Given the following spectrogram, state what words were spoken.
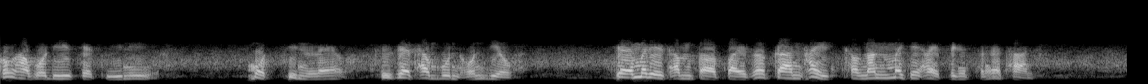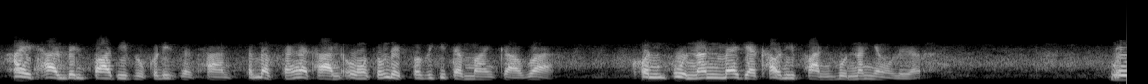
ของหาบดีเศรษฐีนี้ หมดสิ้นแล้ว คือแกทำบุญหนเดียว แกไม่ได้ทำต่อไปเพราะการให้เท่านั้นไม่ใช่ให้เป็นสังฆทาน ให้ทานเป็นปาฏิบุคลิสทานสำหรับสังฆทานองค์สมเด็จพระวิชิตามานกล่าวว่า คนผู้นั้นแม้จะเข้านิพพานบุญนั้นยังเหลือ นี่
